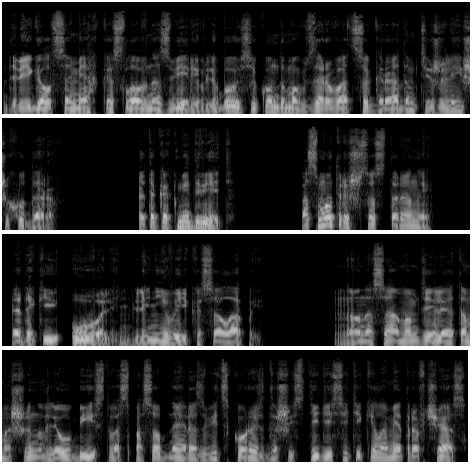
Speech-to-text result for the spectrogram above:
двигался мягко, словно зверь, и в любую секунду мог взорваться градом тяжелейших ударов. Это как медведь. Посмотришь со стороны, эдакий уволень, ленивый и косолапый. Но на самом деле это машина для убийства, способная развить скорость до 60 км в час,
